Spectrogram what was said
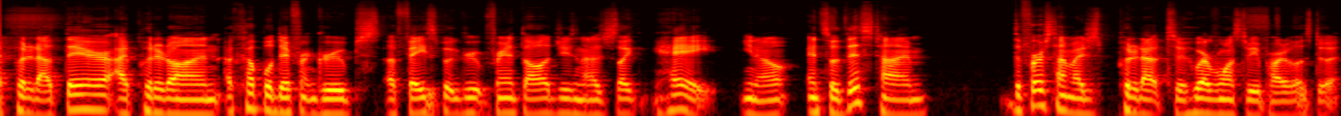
put it out there. I put it on a couple different groups, a Facebook group for anthologies, and I was just like, hey, you know. And so this time, the first time I just put it out to whoever wants to be a part of it, let's do it.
